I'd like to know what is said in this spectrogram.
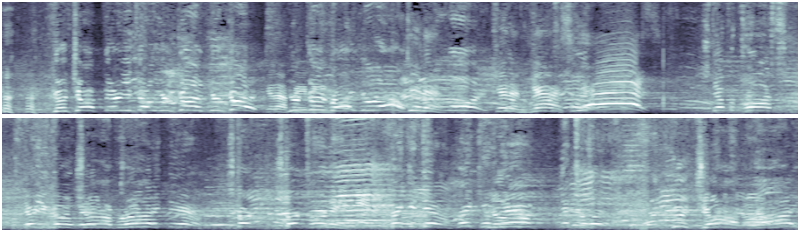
good job. There you go. You're good. You're good. Get up, You're baby. good, right? You're out. Get good him. Boy. Get Step him. Yes. Yes. Step across. There you go. Good job, Stay right? right there. Start start turning. Break it down. Break him no. down. Get your lip. Good job, right?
